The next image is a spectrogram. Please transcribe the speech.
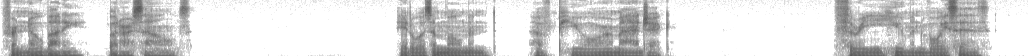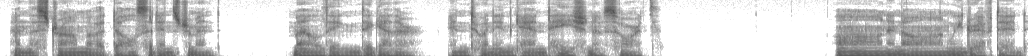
for nobody but ourselves. It was a moment of pure magic. Three human voices and the strum of a dulcet instrument melding together into an incantation of sorts. On and on we drifted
